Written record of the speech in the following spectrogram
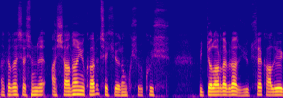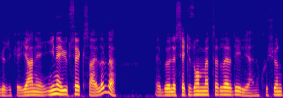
Arkadaşlar şimdi aşağıdan yukarı çekiyorum kuşu. Kuş videolarda biraz yüksek alıyor gözüküyor. Yani yine yüksek sayılır da e, böyle 8-10 metreler değil yani. Kuşun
